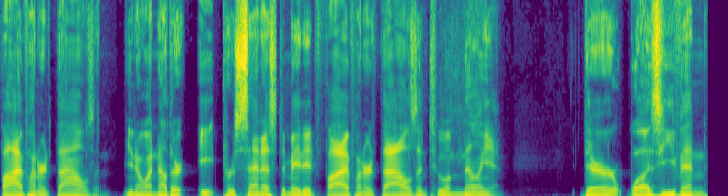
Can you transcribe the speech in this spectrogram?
500,000. You know, another 8% estimated 500,000 to a million. There was even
